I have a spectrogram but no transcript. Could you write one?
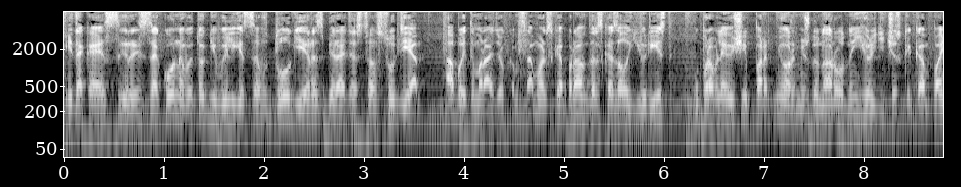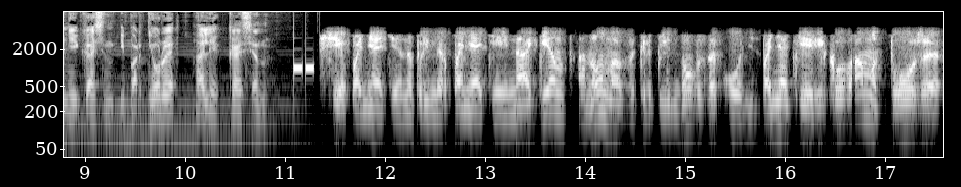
и такая сырость закона в итоге выльется в долгие разбирательства в суде. Об этом радио «Комсомольская правда» рассказал юрист, управляющий партнер международной юридической компании «Касин и партнеры» Олег Касин все понятия, например, понятие иноагент, оно у нас закреплено в законе. Понятие реклама тоже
